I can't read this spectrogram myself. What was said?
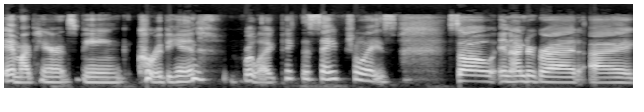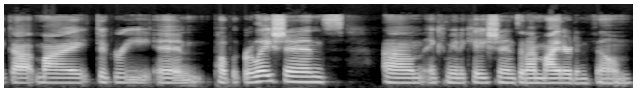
and my parents, being Caribbean, were like, pick the safe choice. So in undergrad, I got my degree in public relations um, and communications, and I minored in film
